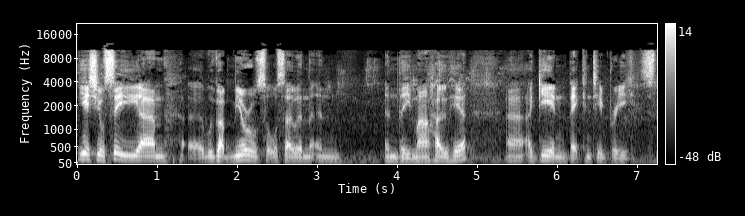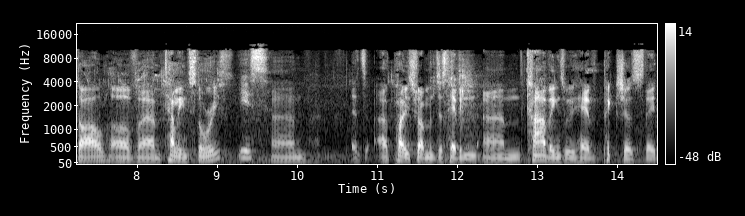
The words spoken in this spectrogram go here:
yes, you'll see um, uh, we've got murals also in, in, in the mahau here. Uh, again, that contemporary style of um, telling stories. Yes. It's opposed from just having um, carvings, we have pictures that,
